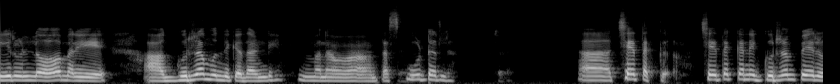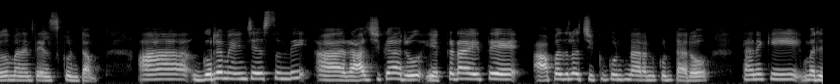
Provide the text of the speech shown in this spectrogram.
వీరుల్లో మరి ఆ గుర్రం ఉంది కదండి. మనం అంత స్కూటర్లు. చేతక్. చేతక్కనే గుర్రం పేరు మనం తెలుసుకుంటాం. ఆ గుర్రం ఏం చేస్తుంది? ఆ రాజుగారు ఎక్కడ అయితే ఆపదలో చిక్కుకుంటున్నారు అనుకుంటారో తనకి మరి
